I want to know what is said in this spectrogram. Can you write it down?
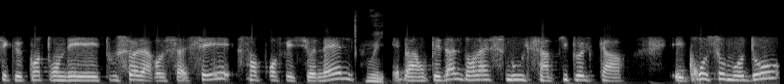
c'est que quand on est tout seul à ressasser, sans professionnel, Oui. eh ben, on pédale dans la semoule. C'est un petit peu le cas. Et grosso modo,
